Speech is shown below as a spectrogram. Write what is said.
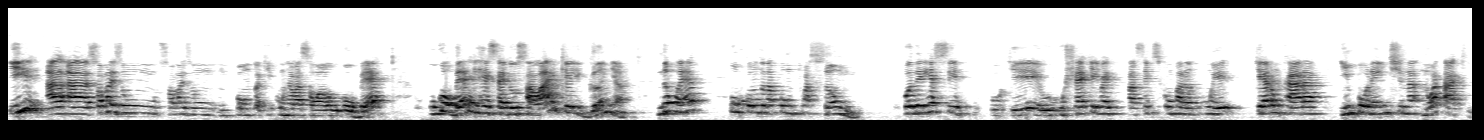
E a, a, só mais, um, só mais um, um, ponto aqui com relação ao Gobert. O Gobert ele recebe o salário que ele ganha, não é por conta da pontuação. Poderia ser, porque o, o cheque ele vai estar tá sempre se comparando com ele, que era um cara imponente na, no ataque.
